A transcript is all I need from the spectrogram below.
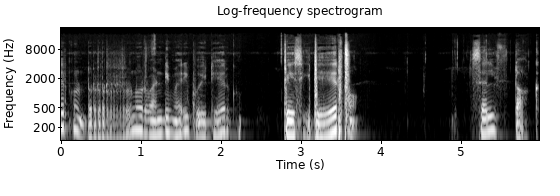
இருக்கும். ட்ருன்னு ஒரு வண்டி மாதிரி போயிட்டே இருக்கும். பேசிக்கிட்டே இருப்போம். செல்ஃப் டாக்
